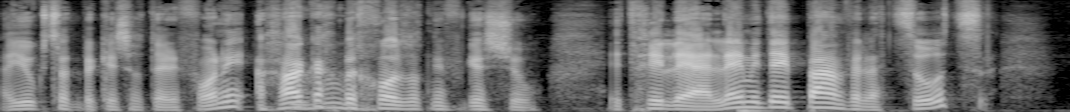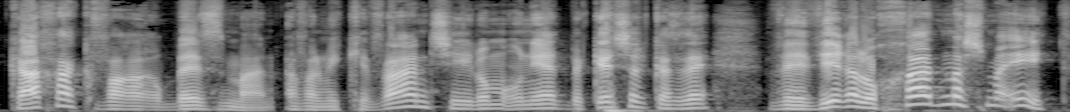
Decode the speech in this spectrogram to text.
היו קצת בקשר טלפוני, אחר כך אה. בכל זאת נפגשו. התחיל להיעלם מדי פעם ולצוץ, ככה כבר הרבה זמן, אבל מכיוון שהיא לא מעוניינת בקשר כזה, והבהירה לו חד משמעית,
